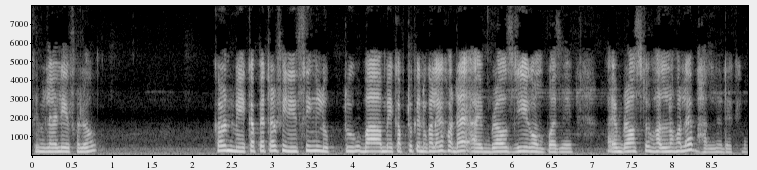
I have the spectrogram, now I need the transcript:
চিমিলাৰলি এইফালেও। কাৰণ মেকআপ এটাৰ ফিনিচিং লুকটো বা মেকআপটো কেনেকুৱা লাগে সদায় আইব্ৰাউজ দিয়ে গম পোৱা যায়। আইব্ৰাউজটো ভাল নহ'লে ভাল নেদেখে।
